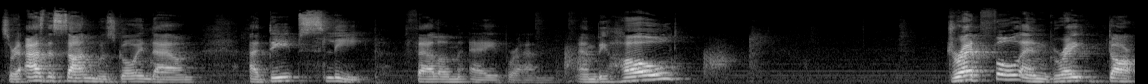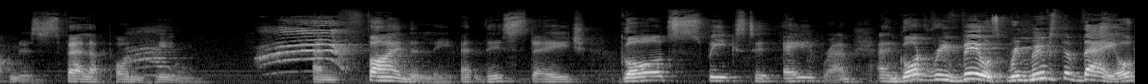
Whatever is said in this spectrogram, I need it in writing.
Sorry, as the sun was going down, a deep sleep on Abram. And behold, dreadful and great darkness fell upon him. And finally, at this stage, God speaks to Abraham and God reveals, removes the veil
